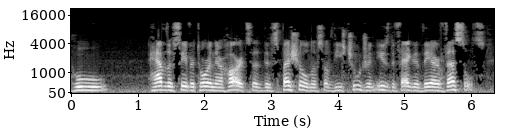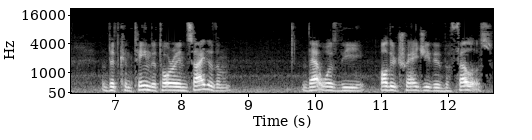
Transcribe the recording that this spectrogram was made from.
who have the Sefer Torah in their hearts, that the specialness of these children is the fact that they are vessels that contain the Torah inside of them. That was the other tragedy that befell us.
